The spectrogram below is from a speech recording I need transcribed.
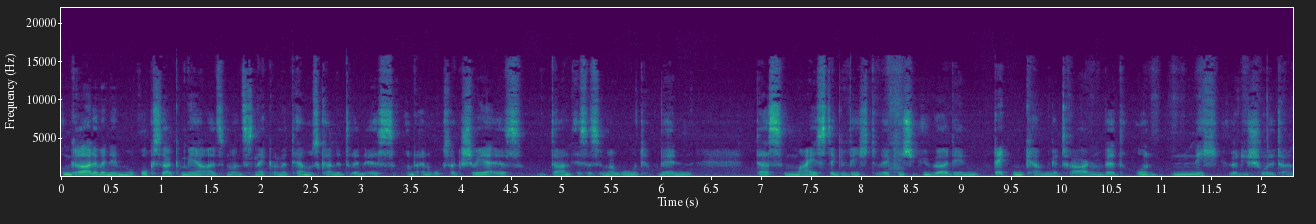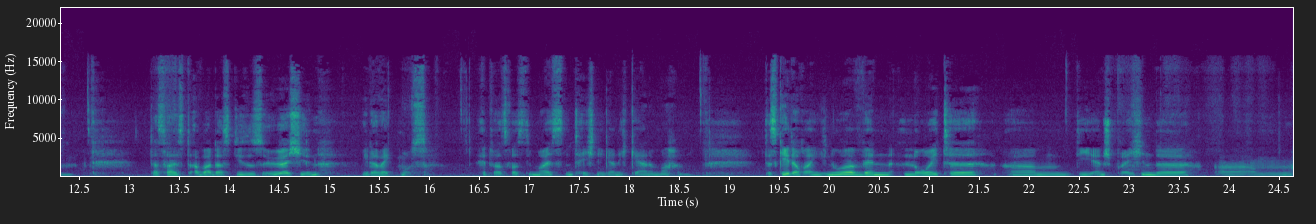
Und gerade wenn im Rucksack mehr als nur ein Snack und eine Thermoskanne drin ist und ein Rucksack schwer ist, dann ist es immer gut, wenn das meiste Gewicht wirklich über den Beckenkamm getragen wird und nicht über die Schultern. Das heißt aber, dass dieses Öhrchen wieder weg muss. Etwas, was die meisten Techniker nicht gerne machen. Das geht auch eigentlich nur, wenn Leute ähm, die entsprechende ähm,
